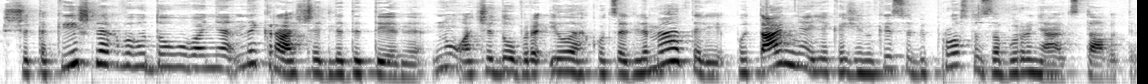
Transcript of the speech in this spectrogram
що такий шлях вигодовування найкраще для дитини. Ну а чи добре і легко це для матері питання, яке жінки собі просто забороняють ставити.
